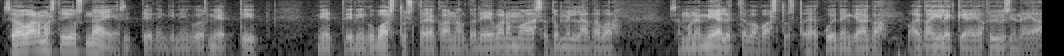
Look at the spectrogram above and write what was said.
Se on varmasti just näin, ja sitten tietenkin niin kuin jos miettii, miettii niin kuin vastustajan kannalta, niin ei varmaan S ole millään tavalla semmoinen miellyttävä vastustaja, kuitenkin aika, aika ilkeä ja fyysinen ja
